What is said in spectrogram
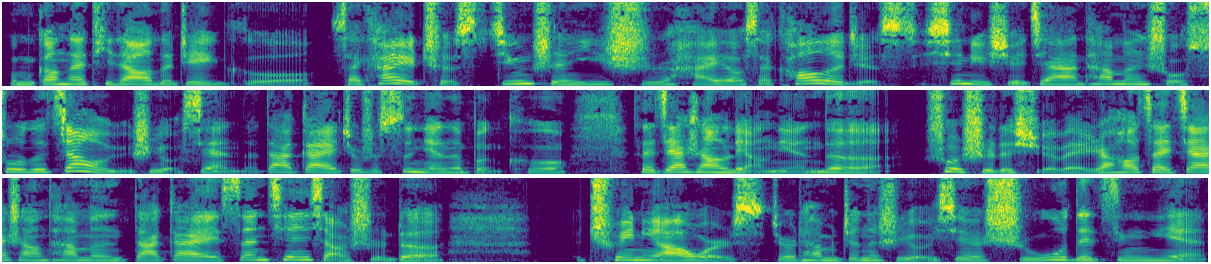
我们刚才提到的这个 psychiatrist 精神医师，还有 psychologist 心理学家，他们所受的教育是有限的，大概就是四年的本科，再加上两年的硕士的学位，然后再加上他们大概三千小时的 training hours，就是他们真的是有一些实务的经验，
